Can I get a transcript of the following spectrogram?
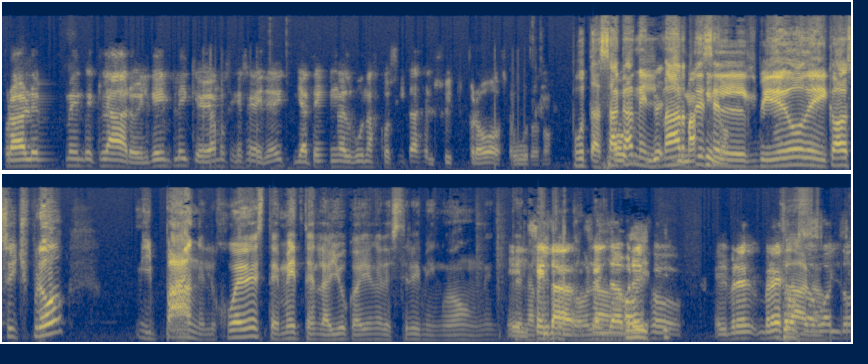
Probablemente, claro, el gameplay que veamos en ese direct ya tenga algunas cositas del Switch Pro, seguro, ¿no? Puta, sacan O- el martes imagino. el video dedicado a Switch Pro y ¡pam! El jueves te meten la yuca ahí en el streaming, weón. El Zelda. Zelda Breath of- el Breath, Breath of Claro. the Wild 2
